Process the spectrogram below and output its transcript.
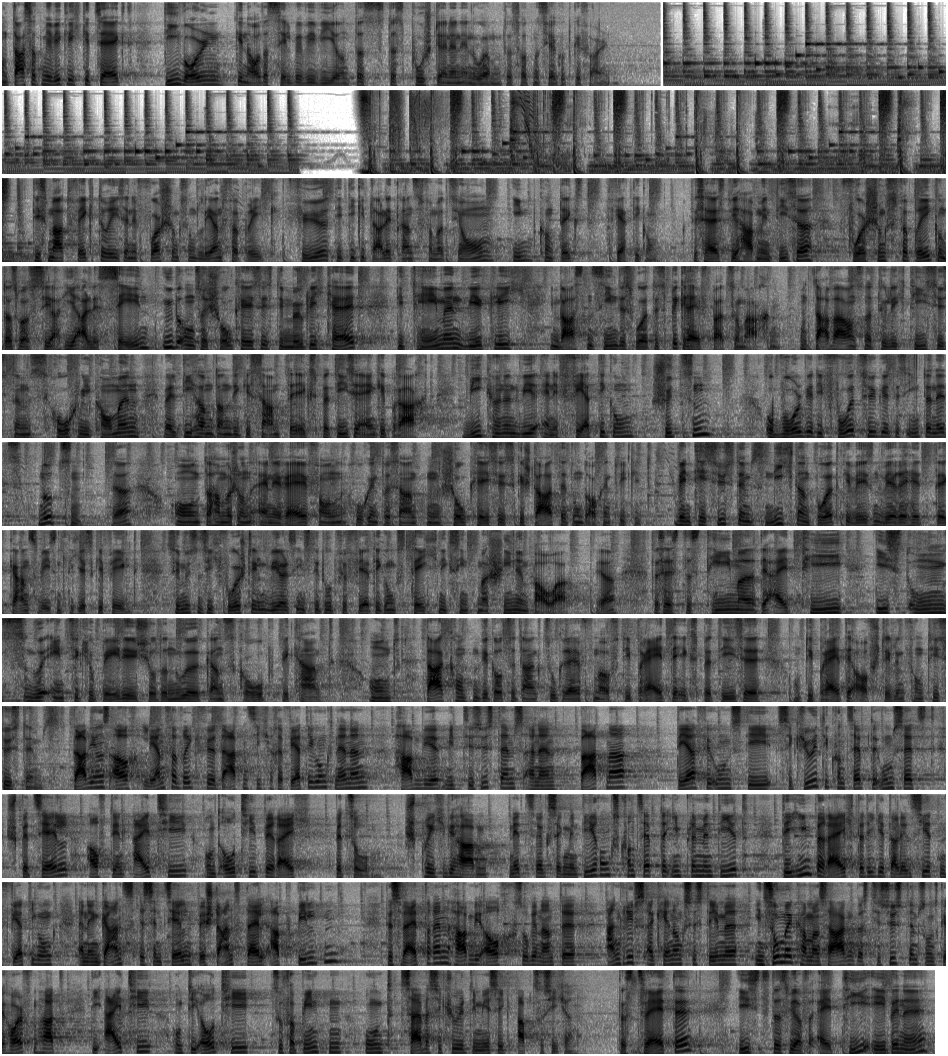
Und das hat mir wirklich gezeigt, die wollen genau dasselbe wie wir und das, das pusht einen enorm. Das hat mir sehr gut gefallen. Die Smart Factory ist eine Forschungs- und Lernfabrik für die digitale Transformation im Kontext Fertigung. Das heißt, wir haben in dieser Forschungsfabrik und das, was Sie hier alles sehen, über unsere Showcases die Möglichkeit, die Themen wirklich im wahrsten Sinn des Wortes begreifbar zu machen. Und da war uns natürlich T-Systems hoch willkommen, weil die haben dann die gesamte Expertise eingebracht, wie können wir eine Fertigung schützen, obwohl wir die Vorzüge des Internets nutzen. Ja? Und da haben wir schon eine Reihe von hochinteressanten Showcases gestartet und auch entwickelt. Wenn T-Systems nicht an Bord gewesen wäre, hätte ganz Wesentliches gefehlt. Sie müssen sich vorstellen, wir als Institut für Fertigungstechnik sind Maschinenbauer. Ja? Das heißt, das Thema der IT ist uns nur enzyklopädisch oder nur ganz grob bekannt. Und da konnten wir Gott sei Dank zugreifen auf die breite Expertise und die breite Aufstellung von T-Systems. Da wir uns auch Lernfabrik für datensichere Fertigung nennen, haben wir mit T-Systems einen Partner, der für uns die Security-Konzepte umsetzt, speziell auf den IT- und OT-Bereich bezogen. Sprich, wir haben Netzwerksegmentierungskonzepte implementiert, die im Bereich der digitalisierten Fertigung einen ganz essentiellen Bestandteil abbilden. Des Weiteren haben wir auch sogenannte Angriffserkennungssysteme. In Summe kann man sagen, dass die Systems uns geholfen hat, die IT und die OT zu verbinden und cybersecurity-mäßig abzusichern. Das Zweite ist, dass wir auf IT-Ebene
